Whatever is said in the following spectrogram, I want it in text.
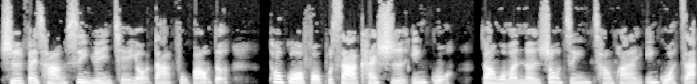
是非常幸运且有大福报的。透过佛菩萨开示因果，让我们能诵经偿还因果债。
